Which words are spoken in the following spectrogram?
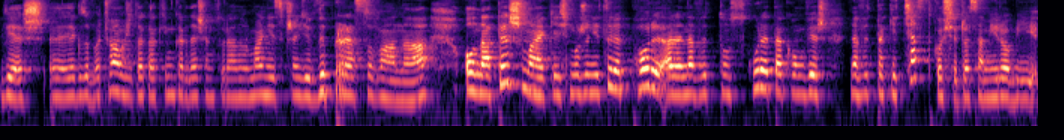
wiesz, e, jak zobaczyłam, że taka Kim Kardashian, która normalnie jest wszędzie wyprasowana, ona też ma jakieś, może nie tyle pory, ale nawet tą skórę taką, wiesz, nawet takie ciastko się czasami robi yy,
